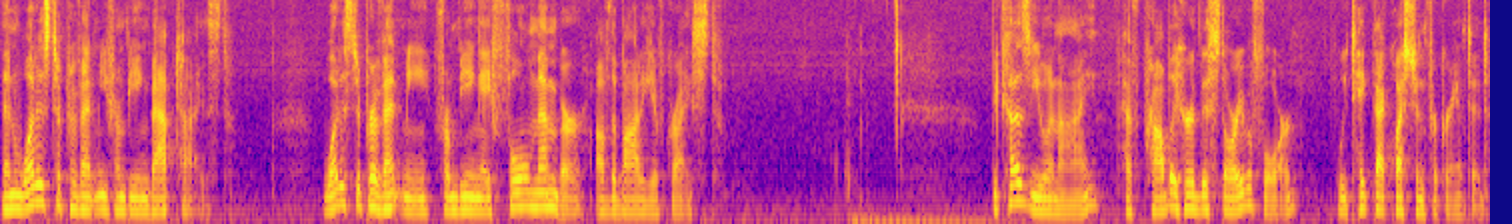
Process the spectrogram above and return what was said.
then what is to prevent me from being baptized? What is to prevent me from being a full member of the body of Christ? Because you and I have probably heard this story before, we take that question for granted.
